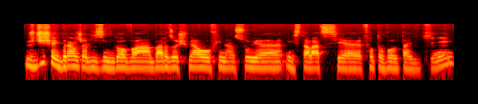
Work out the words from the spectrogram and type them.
Już dzisiaj branża leasingowa bardzo śmiało finansuje instalacje fotowoltaiki.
